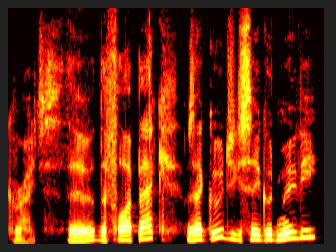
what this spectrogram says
Great. The the flight back was that good? Did you see a good movie?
